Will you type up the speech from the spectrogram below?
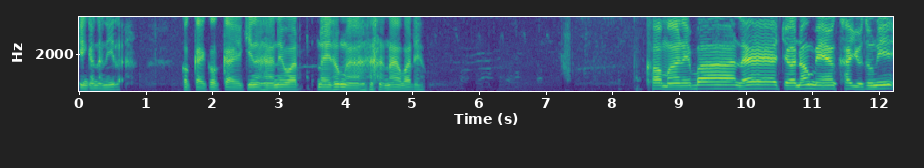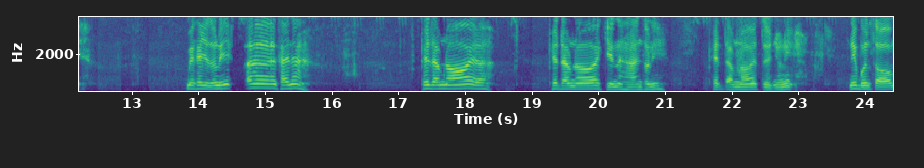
กินกันอันนี้แหละก็ไก่ก็ไก่กินอาหารในวัดในทุ่งนาหน้าวัดเนี่ยครับเข้ามาในบ้านแล้วเจอน้องแมวใครอยู่ตรงนี้ ม่ใครอยู่ตรงนี้ เออใครนะเพชรดำน้อยเหรอเพชรดำน้อยกินอาหารตัวนี้ เพชรดำน้อยตื่นอยู่นี่นี่บุญสม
